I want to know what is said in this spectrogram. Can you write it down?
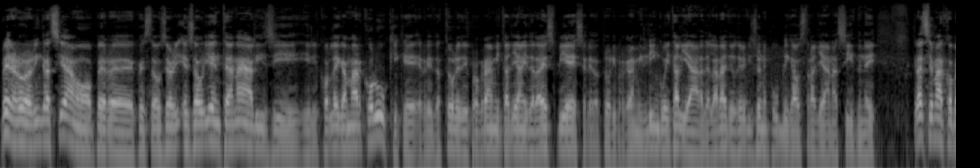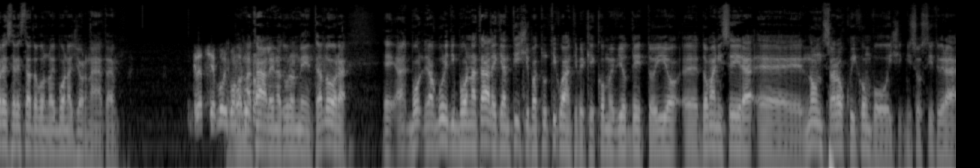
Bene, allora ringraziamo per eh, questa esauriente analisi il collega Marco Lucchi, che è redattore dei programmi italiani della SBS, redattore dei programmi in lingua italiana della radio televisione pubblica australiana Sydney. Grazie Marco per essere stato con noi, buona giornata. Grazie a voi, buon, buon Natale naturalmente. Allora, eh, auguri di buon Natale che anticipo a tutti quanti perché come vi ho detto io eh, domani sera eh, non sarò qui con voi, mi sostituirà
